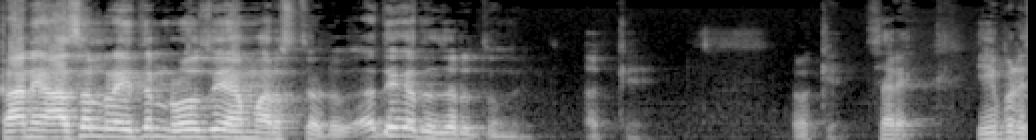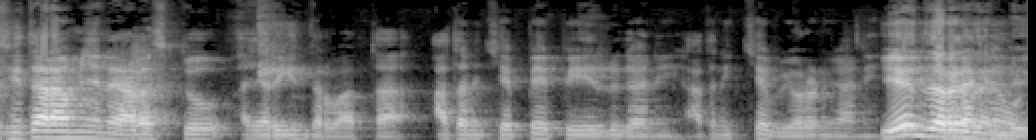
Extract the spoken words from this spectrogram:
కానీ అసలు రైతుని రోజు ఏమారుస్తాడు. అదే కదా జరుగుతుంది. ఓకే. ఓకే. సరే. ఇప్పుడు సీతారామయ్య అరెస్టు జరిగిన తర్వాత అతను చెప్పే పేర్లు కానీ అతను ఇచ్చే వివరణ కానీ ఏం జరగదండి?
